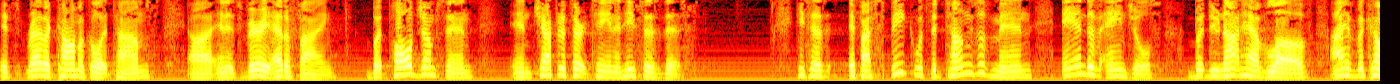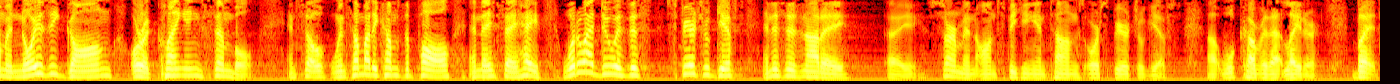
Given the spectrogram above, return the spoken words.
It's rather comical at times, uh, and it's very edifying. But Paul jumps in in chapter 13, and he says this. He says, "If I speak with the tongues of men and of angels, but do not have love, I have become a noisy gong or a clanging cymbal." And so when somebody comes to Paul and they say, hey, what do I do with this spiritual gift? And this is not a, a sermon on speaking in tongues or spiritual gifts. Uh, we'll cover that later. But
